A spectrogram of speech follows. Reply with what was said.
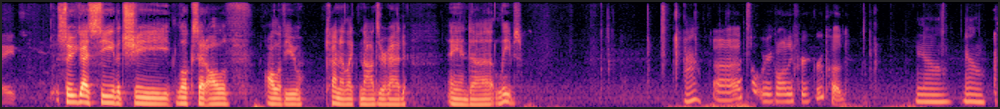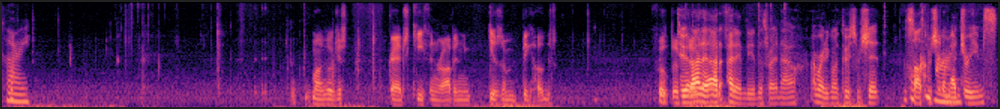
eight. So you guys see that she looks at all of all of you, kind of like nods her head, and uh, leaves. Wow. Uh, I thought we were going in for a group hug. No, no, sorry. Mongo just grabs Keith and Robin and gives them big hugs. Dude, I, I, I didn't need this right now. I'm already going through some shit. Saw some come shit in my dreams.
